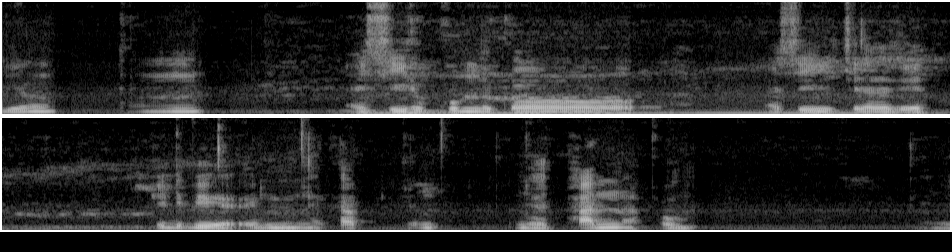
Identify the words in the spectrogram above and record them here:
เลี้ยงทั้ง IC ควบคุมแล้วก็ IC Generate PWM นะครับ เป็นเนือพันนะครับผมมี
